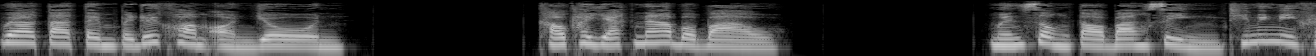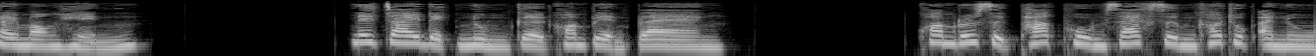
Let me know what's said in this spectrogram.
แววตาเต็มไปด้วยความอ่อนโยน เขาพยักหน้าเบาๆ เหมือนส่งต่อบางสิ่งที่ไม่มีใครมองเห็น ในใจเด็กหนุ่มเกิดความเปลี่ยนแปลง ความรู้สึกภาคภูมิแทรกซึมเข้าทุกอนู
